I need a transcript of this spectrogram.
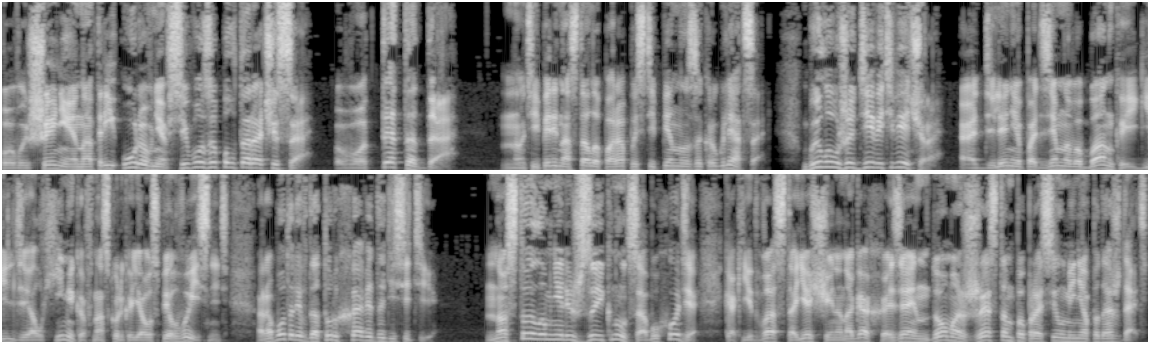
Повышение на 3 уровня всего за полтора часа. Вот это да! Но теперь настала пора постепенно закругляться. Было уже 9 вечера. Отделение подземного банка и гильдии алхимиков, насколько я успел выяснить, работали в датур Хави до 10. Но стоило мне лишь заикнуться об уходе, как едва стоящий на ногах хозяин дома жестом попросил меня подождать,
